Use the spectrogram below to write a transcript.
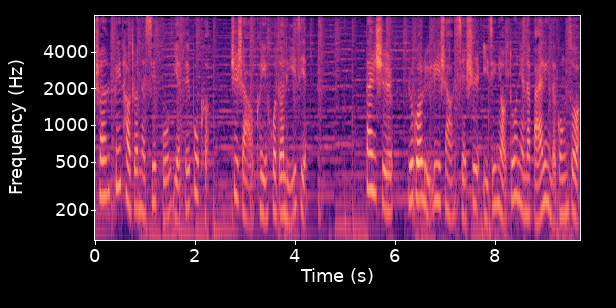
穿非套装的西服也非不可，至少可以获得理解。但是如果履历上显示已经有多年的白领的工作，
